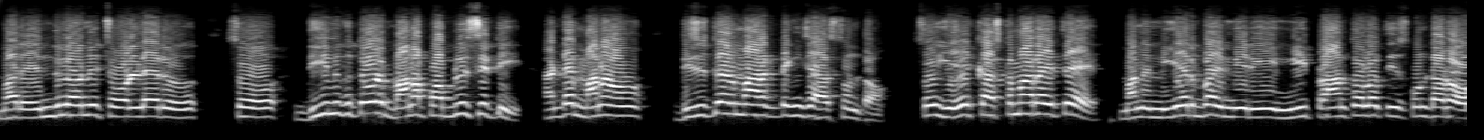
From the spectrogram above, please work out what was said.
మరి ఎందులోని చూడలేరు. సో దీనికి తోడు మన పబ్లిసిటీ అంటే మనం డిజిటల్ మార్కెటింగ్ చేస్తుంటాం. సో ఏ కస్టమర్ అయితే మన నియర్ బై మీరు మీ ప్రాంతంలో తీసుకుంటారో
